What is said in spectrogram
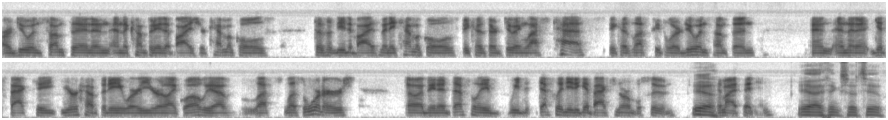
are doing something, and, and the company that buys your chemicals doesn't need to buy as many chemicals because they're doing less tests because less people are doing something and and then it gets back to your company where you're like, well, we have less less orders. So I mean, it definitely we definitely need to get back to normal soon, Yeah, in my opinion. yeah, I think so too.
